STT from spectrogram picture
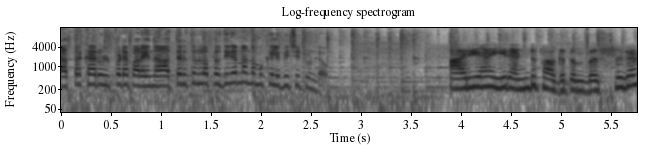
യാത്രക്കാർ ഉൾപ്പെടെ പറയുന്നത്? അത്തരത്തിലുള്ള പ്രതികരണം നമുക്ക് ലഭിച്ചിട്ടുണ്ടോ? ആര്യ ഈ രണ്ട് ഭാഗത്തും ബസ്സുകൾ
